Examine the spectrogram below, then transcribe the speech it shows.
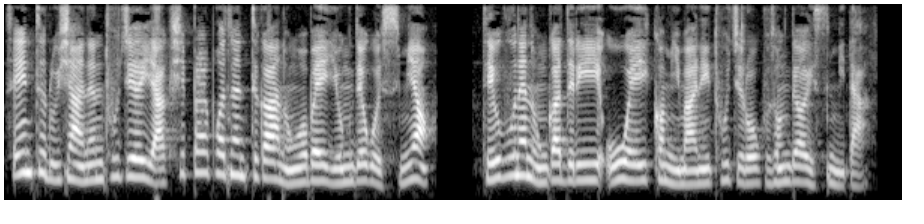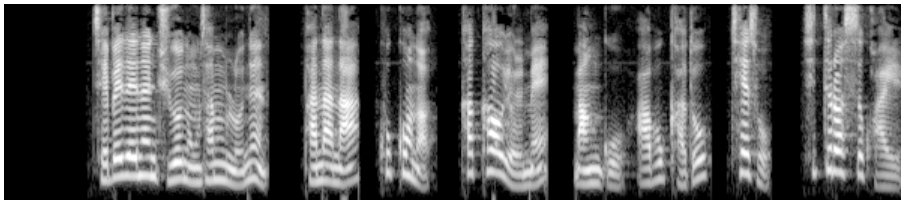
세인트 루시아는 토지의 약 18%가 농업에 이용되고 있으며 대부분의 농가들이 5에이커 미만의 토지로 구성되어 있습니다. 재배되는 주요 농산물로는 바나나, 코코넛, 카카오 열매, 망고, 아보카도, 채소, 시트러스 과일,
